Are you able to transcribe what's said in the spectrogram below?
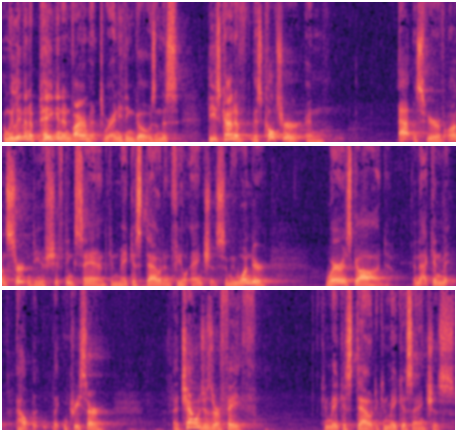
And we live in a pagan environment where anything goes. And this, these kind of, this culture and atmosphere of uncertainty, of shifting sand, can make us doubt and feel anxious. And we wonder, where is God? And that can help increase our, it challenges our faith it can make us doubt, it can make us anxious.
